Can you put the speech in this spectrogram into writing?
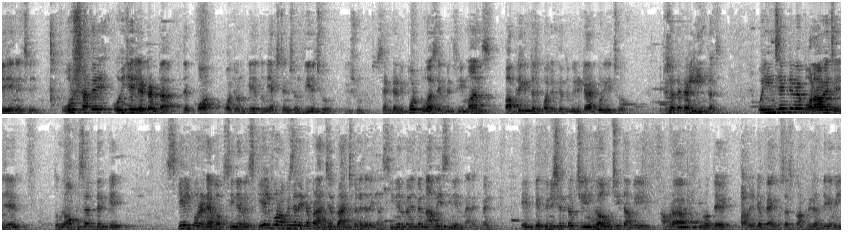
যে এনেছে, ওর সাথে ওই যে লেটারটা যে কজনকে তুমি এক্সটেনশন দিয়েছ send report to us every three months public interest কজনকে তুমি রিটায়ার করিয়েছো, এটার সাথে একটা লিঙ্ক আছে। ওই ইনসেন্টিভে বলা হয়েছে যে তুমি অফিসারদেরকে scale for N above senior scale for officer এটা ব্রাঞ্চের ব্রাঞ্চ ম্যানেজার এখানে সিনিয়র ম্যানেজমেন্ট নামেই সিনিয়র ম্যানেজমেন্ট এই ডেফিনেশনটাও চেঞ্জ হওয়া উচিত, আমি, আমরা ইতিমধ্যে all India bank research conference থেকে আমি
